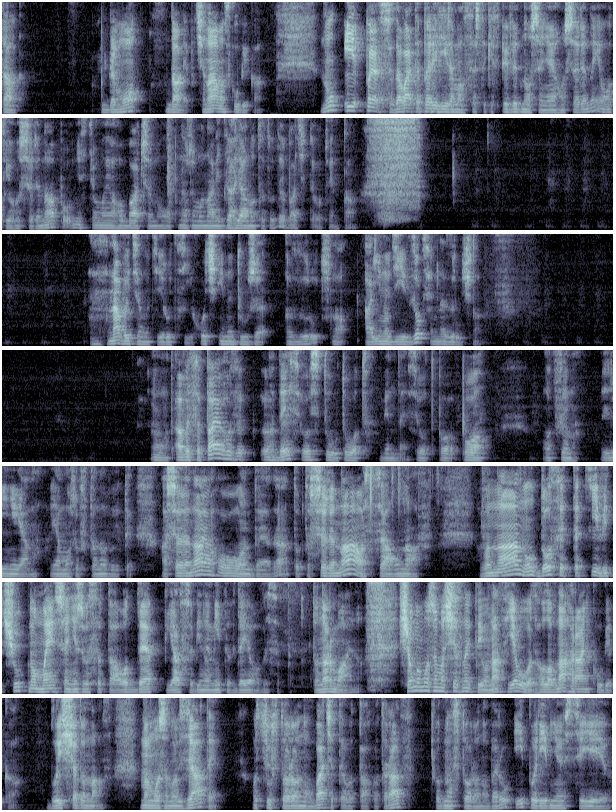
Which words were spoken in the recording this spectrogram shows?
Так. Йдемо далі. Починаємо з кубіка. Ну і перше, давайте перевіримо все ж таки співвідношення його ширини. От його ширина повністю, ми його бачимо. От можемо навіть заглянути туди, бачите, от він там. На витягнутій руці, хоч і не дуже зручно, а іноді зовсім незручно. От, а висота його десь ось тут. От він десь. От по, по оцим лініям я можу встановити. А ширина його он де. Да? Тобто ширина ось ця у нас. Вона ну, досить таки відчутно менша, ніж висота. От де б я собі намітив, де його висота. Тобто нормально. Що ми можемо ще знайти? У нас є от головна грань кубіка, ближче до нас. Ми можемо взяти ось цю сторону, бачите, отак от раз, одну сторону беру і порівнюю з цією.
